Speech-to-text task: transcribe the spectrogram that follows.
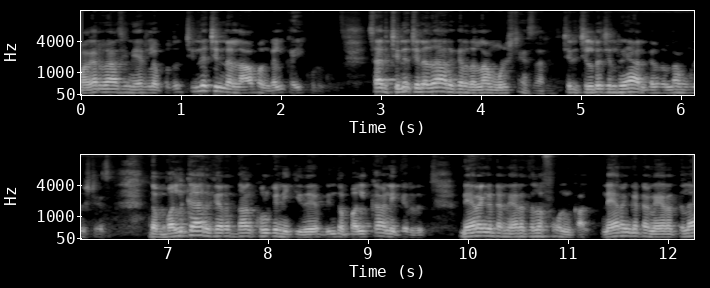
மகர ராசி நேர்களை பொறுத்து சின்ன சின்ன லாபங்கள் கை கொடுக்கும். சார் சின்ன சின்னதாக இருக்கிறதெல்லாம் முடிச்சிட்டேன் சார். சின்ன சில்லற சில்லறையாக இருக்கிறதெல்லாம் முடிச்சிட்டேன் சார். இந்த பல்காக இருக்கிறது தான் குறுக்க நிற்கிது அப்படி இந்த பல்காக நிற்கிறது நேரங்கட்ட நேரத்தில் ஃபோன் கால் நேரங்கட்ட நேரத்தில்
